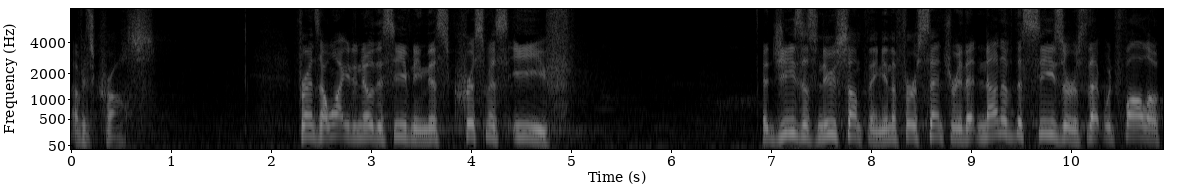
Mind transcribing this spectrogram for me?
of his cross. Friends, I want you to know this evening, this Christmas Eve, that Jesus knew something in the first century that none of the Caesars that would follow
